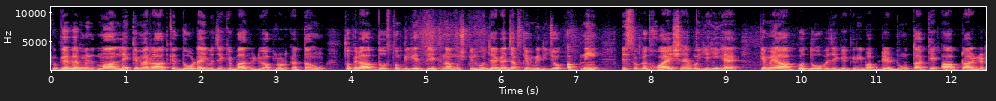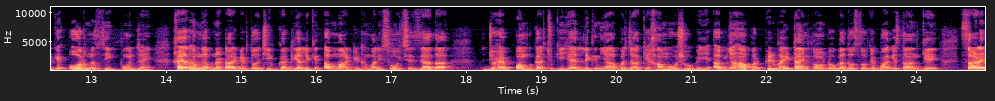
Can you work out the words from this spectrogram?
क्योंकि अगर मान लें कि मैं रात के दो ढाई बजे के बाद वीडियो अपलोड करता हूँ तो फिर आप दोस्तों के लिए देखना मुश्किल हो जाएगा, जबकि मेरी जो अपनी इस वक्त ख्वाहिश है, वो यही है कि मैं आपको दो बजे के करीब अपडेट दूँ, ताकि आप टारगेट के और नज़दीक पहुँच जाएँ। खैर, हमने अपना टारगेट तो अचीव कर लिया, लेकिन अब मार्केट हमारी सोच से ज़्यादा जो है पंप कर चुकी है, लेकिन यहाँ पर जाके खामोश हो गई है। अब यहाँ पर फिर वही टाइम काउंट होगा दोस्तों के पाकिस्तान के साढ़े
